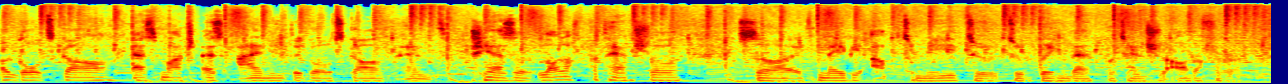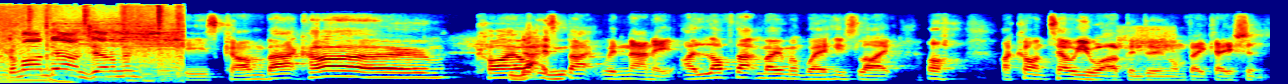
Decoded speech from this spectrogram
a gold skull as much as I need a gold skull and she has a lot of potential so it may be up to me to, to bring that potential out of her. Come on down, gentlemen. He's come back home. Kyle Nan- is back with Nany. I love that moment where he's like, Oh, I can't tell you what I've been doing on vacation.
